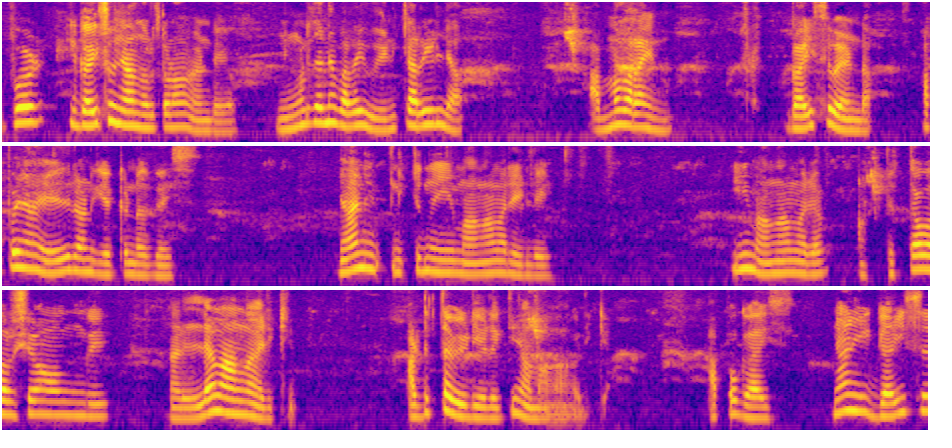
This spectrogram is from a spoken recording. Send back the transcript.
ഇപ്പോൾ ഈ ഗൈസ് ഞാൻ നിർത്തണോ വേണ്ടയോ? നിങ്ങൾ തന്നെ പറയൂ എനിക്കറിയില്ല. അമ്മ പറയുന്നു ഗൈസ് വേണ്ട. അപ്പോൾ ഞാൻ ഏതിലാണ് കേൾക്കേണ്ടത് ഗൈസ് ഞാൻ നിൽക്കുന്ന ഈ മാങ്ങാമരയില്ലേ? ഈ മാങ്ങാമരം അടുത്ത വർഷമാണെങ്കിൽ നല്ല മാങ്ങ ആയിരിക്കും അടുത്ത വീഡിയോയിലേക്ക് ഞാൻ മാങ്ങ കടിക്കാം അപ്പോൾ ഗൈസ് ഞാൻ ഈ ഗൈസ്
